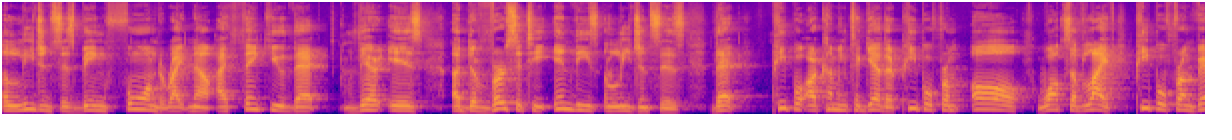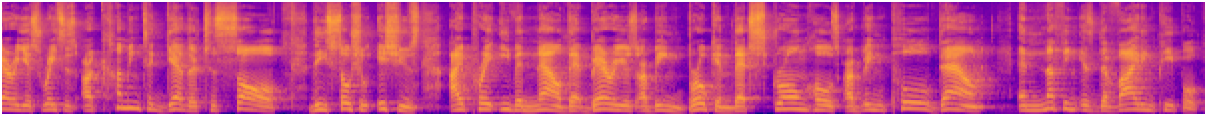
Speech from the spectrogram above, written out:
allegiances being formed right now. I thank you that there is a diversity in these allegiances that People are coming together. People from all walks of life, people from various races are coming together to solve these social issues. I pray even now that barriers are being broken, that strongholds are being pulled down and nothing is dividing people,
